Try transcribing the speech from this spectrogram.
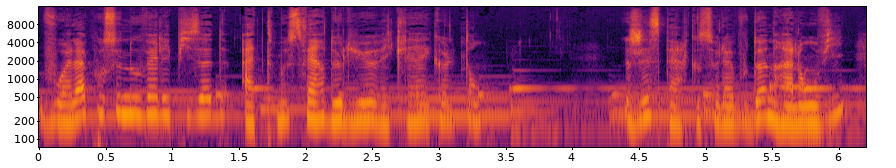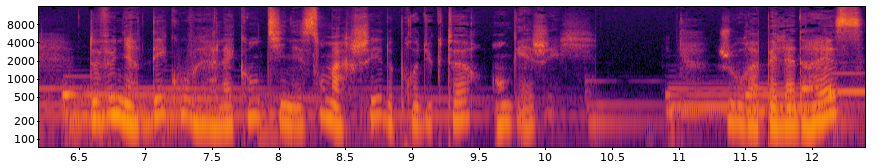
Voilà pour ce nouvel épisode Atmosphère de lieu avec les récoltants. J'espère que cela vous donnera l'envie de venir découvrir la cantine et son marché de producteurs engagés. Je vous rappelle l'adresse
